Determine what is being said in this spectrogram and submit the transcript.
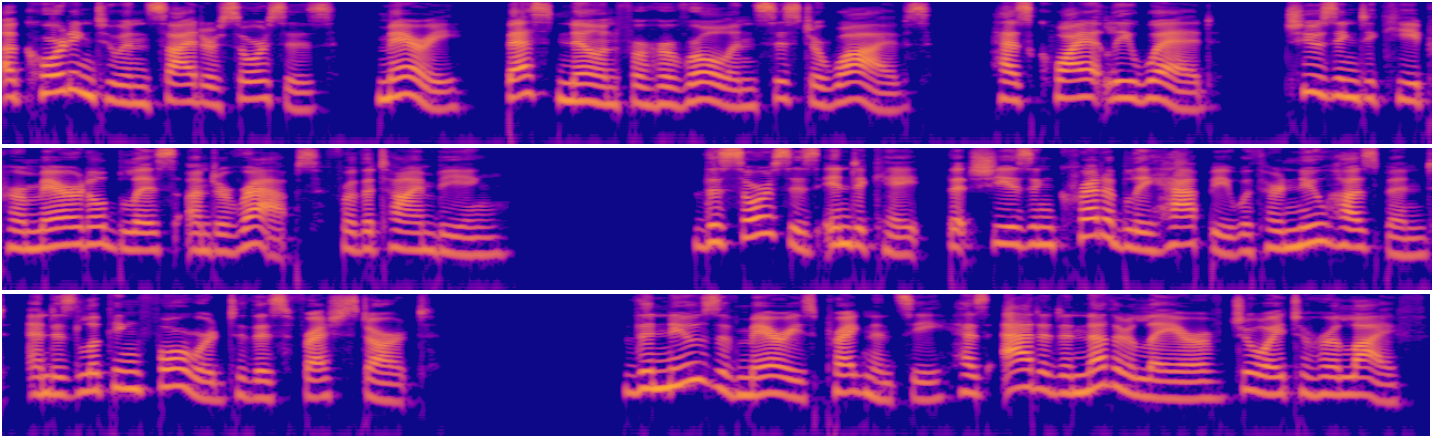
According to insider sources, Meri, best known for her role in Sister Wives, has quietly wed, choosing to keep her marital bliss under wraps for the time being. The sources indicate that she is incredibly happy with her new husband and is looking forward to this fresh start. The news of Meri's pregnancy has added another layer of joy to her life,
